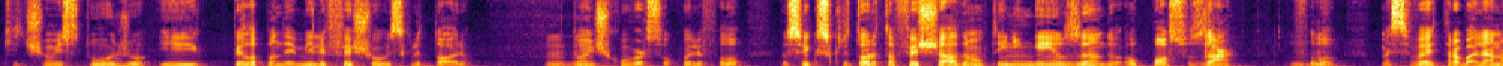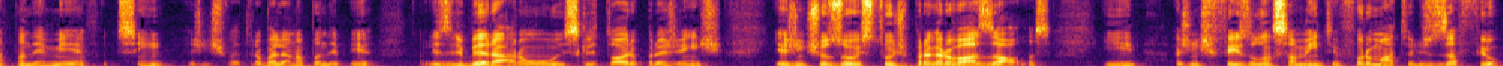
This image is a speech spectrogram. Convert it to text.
que tinha um estúdio e pela pandemia ele fechou o escritório. Uhum. Então a gente conversou com ele e falou: Eu sei que o escritório está fechado, não tem ninguém usando. Eu posso usar? Ele uhum. falou: mas você vai trabalhar na pandemia? Falei, Sim, a gente vai trabalhar na pandemia. Então, eles liberaram o escritório para a gente e a gente usou o estúdio para gravar as aulas e a gente fez o lançamento em formato de desafio.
